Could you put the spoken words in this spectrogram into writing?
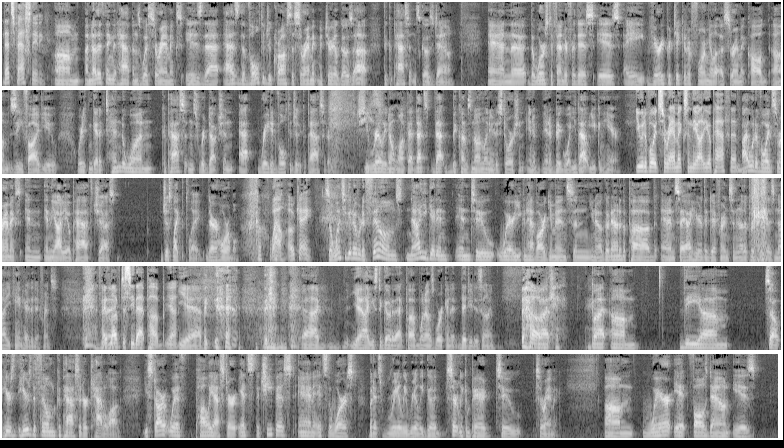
That's fascinating. Um, another thing that happens with ceramics is that as the voltage across the ceramic material goes up, the capacitance goes down. And the, the worst offender for this is a very particular formula of ceramic called um, Z5U, where you can get a 10 to 1 capacitance reduction at rated voltage of the capacitor. Jeez. You really don't want that. That's that becomes nonlinear distortion in a in a big way. You, that you can hear. You would avoid ceramics in the audio path then? I would avoid ceramics in in the audio path just just like the plague. They're horrible. wow, okay. So once you get over to films, now you get in into where you can have arguments and you know go down to the pub and say I hear the difference, and another person says no, you can't hear the difference. The, I'd love to see that pub. Yeah, yeah, the, the, uh, yeah. I used to go to that pub when I was working at DigiDesign. Oh, but, okay. But um, the um, so here's here's the film capacitor catalog. You start with polyester. It's the cheapest and it's the worst, but it's really really good. Certainly compared to ceramic. Um, where it falls down is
